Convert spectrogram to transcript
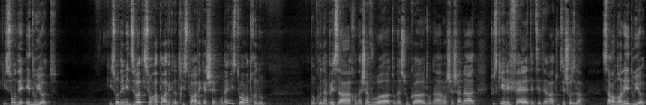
qui sont des edouyot, qui sont des mitzvot qui sont en rapport avec notre histoire avec Hachem. On a une histoire entre nous. Donc on a Pessah, on a Shavuot, on a Sukkot, on a Rosh Hashanah, tout ce qui est les fêtes, etc. Toutes ces choses-là. Ça rentre dans les edouyot.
